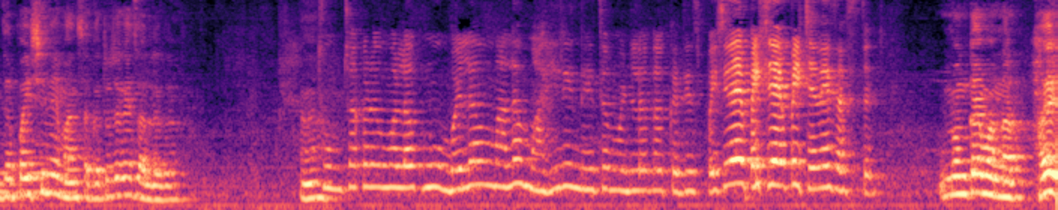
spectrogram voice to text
इथं पैसे नाही माणसाकडे तुझं काय चाललं ग? हा? तुमच्याकडे मला मुंबईला मला माहेरी न्यायचं म्हटलं का कधीच पैसे नाही पैसे नाही पैसे नाहीच असतात. मग काय म्हणणार? हाय.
